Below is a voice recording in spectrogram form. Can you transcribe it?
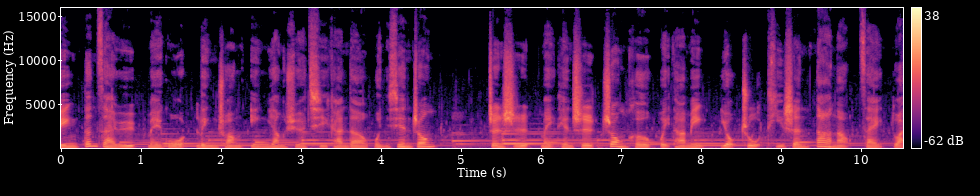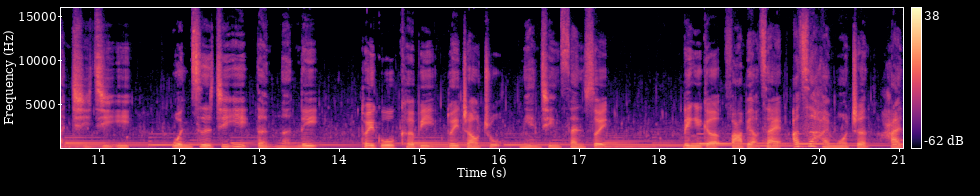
并登载于美国临床营养学期刊的文献中。证实每天吃综合维他命有助提升大脑在短期记忆、文字记忆等能力，推估可比对照组年轻三岁。另一个发表在阿兹海默症和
